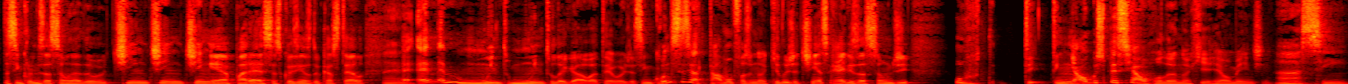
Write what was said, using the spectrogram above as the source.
da sincronização, né? Do tim, tim, tim. E aparece as coisinhas do castelo. É. é, é muito, muito legal até hoje, assim. Quando vocês já estavam fazendo aquilo, já tinha essa realização de... Uh, tem, tem algo especial rolando aqui, realmente. Ah, sim.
